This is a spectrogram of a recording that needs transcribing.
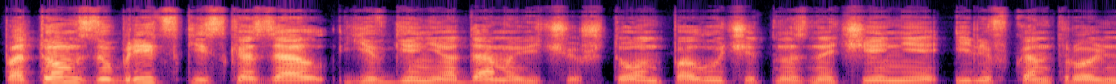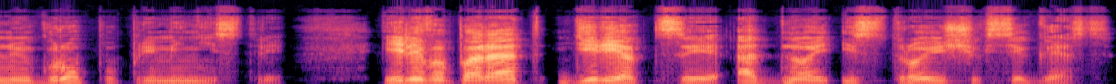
Потом Зубрицкий сказал Евгению Адамовичу, что он получит назначение или в контрольную группу при министре, или в аппарат дирекции одной из строящихся ГЭС.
